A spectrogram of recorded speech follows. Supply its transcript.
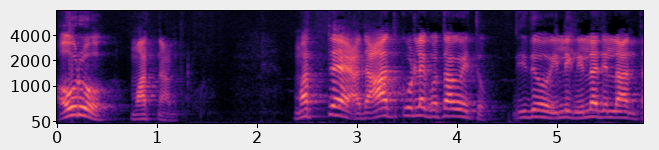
ಅವರು ಮಾತನಾಡಿದ್ರು. ಮತ್ತೆ ಅದಾದ ಕೂಡಲೇ ಗೊತ್ತಾಗೋಯ್ತು. ಇದು ಇಲ್ಲಿಗೆ ನಿಲ್ಲೋದಿಲ್ಲ ಅಂತ.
